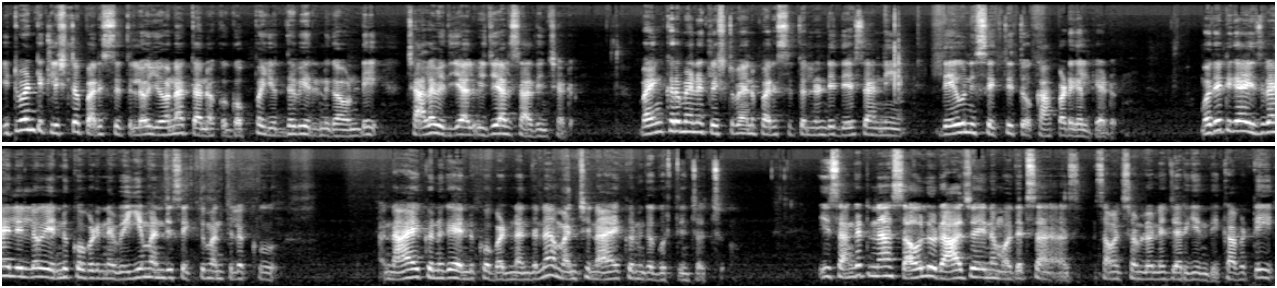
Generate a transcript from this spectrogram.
ఇటువంటి క్లిష్ట పరిస్థితుల్లో యోనా తను ఒక గొప్ప యుద్ధవీరునిగా ఉండి చాలా విజయాలు విజయాలు సాధించాడు. భయంకరమైన క్లిష్టమైన పరిస్థితుల నుండి దేశాన్ని దేవుని శక్తితో కాపాడగలిగాడు. మొదటిగా ఇజ్రాయిలీలో ఎన్నుకోబడిన వెయ్యి మంది శక్తిమంతులకు నాయకునిగా ఎన్నుకోబడినందున మంచి నాయకునిగా గుర్తించవచ్చు ఈ సంఘటన సౌలు రాజు అయిన మొదటి సంవత్సరంలోనే జరిగింది. కాబట్టి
